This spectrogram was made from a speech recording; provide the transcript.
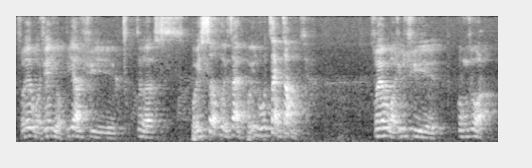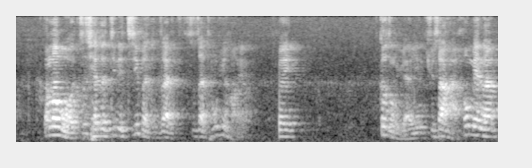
所以我觉得有必要去这个回社会再回炉再造一下，所以我就去工作了。那么我之前的经历基本是在是在通讯行业，因为各种原因去上海，后面呢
